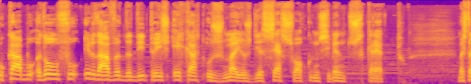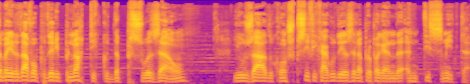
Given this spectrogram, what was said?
O cabo Adolfo herdava de Dietrich Eckart os meios de acesso ao conhecimento secreto, mas também herdava o poder hipnótico da persuasão e usado com específica agudeza na propaganda antissemita.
